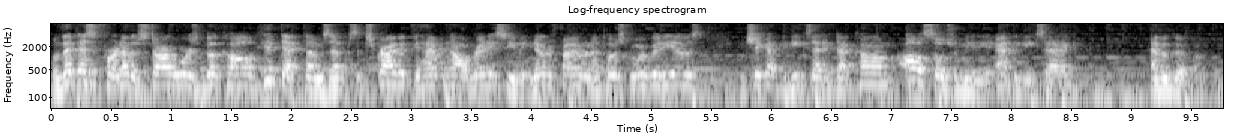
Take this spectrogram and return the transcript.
Well, that does it for another Star Wars book haul. Hit that thumbs up, subscribe if you haven't already so you'll be notified when I post more videos, and check out thegeeksattic.com, all social media at The Geeks Attic. Have a good one.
